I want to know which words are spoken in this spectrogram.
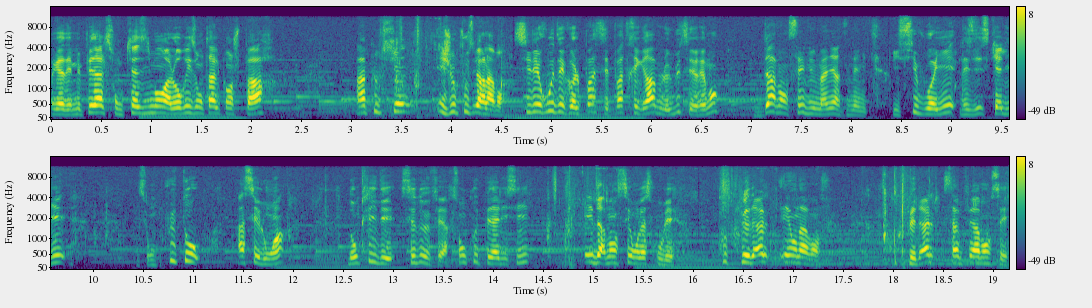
Regardez, mes pédales sont quasiment à l'horizontale quand je pars. Impulsion et je pousse vers l'avant. Si les roues décollent pas, c'est pas très grave. Le but, c'est vraiment d'avancer d'une manière dynamique. Ici, vous voyez, les escaliers, ils sont plutôt assez loin. Donc l'idée, c'est de faire son coup de pédale ici et d'avancer, on laisse rouler. Coup de pédale et on avance. Coup de pédale, ça me fait avancer.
